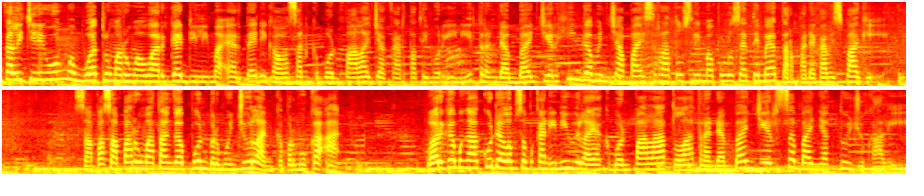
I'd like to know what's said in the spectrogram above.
Kali Ciliwung membuat rumah-rumah warga di 5 RT di kawasan Kebon Pala, Jakarta Timur ini terendam banjir hingga mencapai 150 cm pada Kamis pagi. Sampah-sampah rumah tangga pun bermunculan ke permukaan. Warga mengaku dalam sepekan ini wilayah Kebon Pala telah terendam banjir sebanyak tujuh kali.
